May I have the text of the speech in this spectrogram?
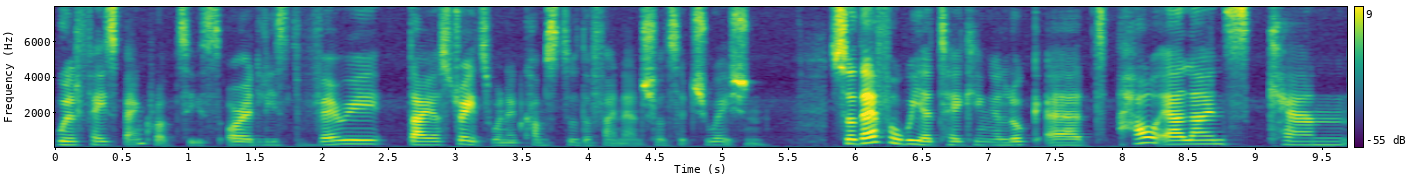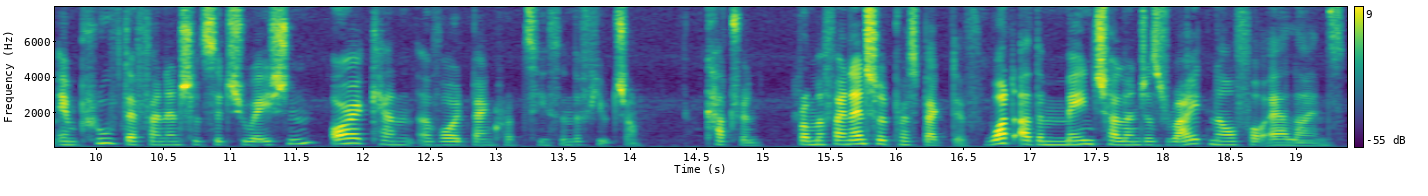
will face bankruptcies or at least very dire straits when it comes to the financial situation. So, therefore, we are taking a look at how airlines can improve their financial situation or can avoid bankruptcies in the future. Katrin, from a financial perspective, what are the main challenges right now for airlines?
